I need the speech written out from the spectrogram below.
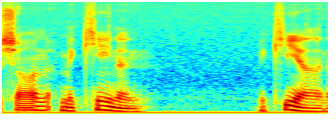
Sean McKeenan. McKeon.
